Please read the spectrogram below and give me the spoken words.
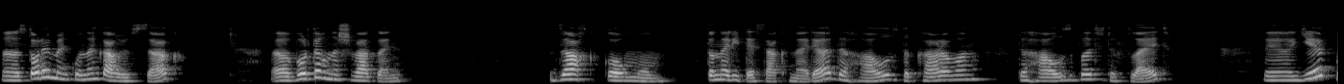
Ստորեն մենք ունենք աղյուսակ, որտեղ նշված են ձախ կողմում տների տեսակները, the house, the caravan, the houseboat, the flat, Եվ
